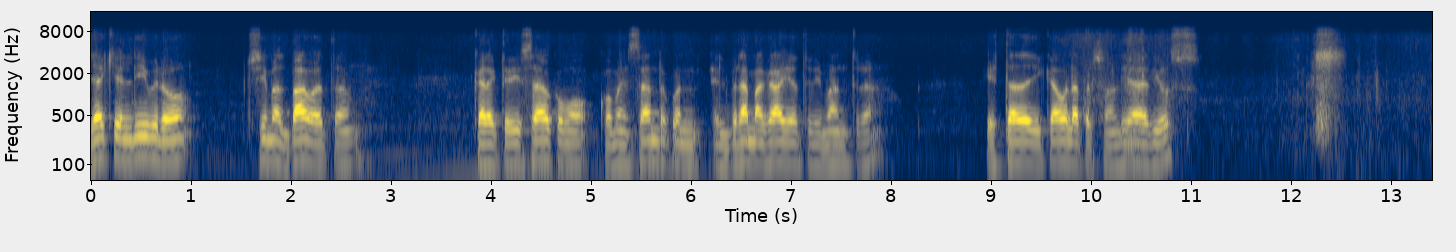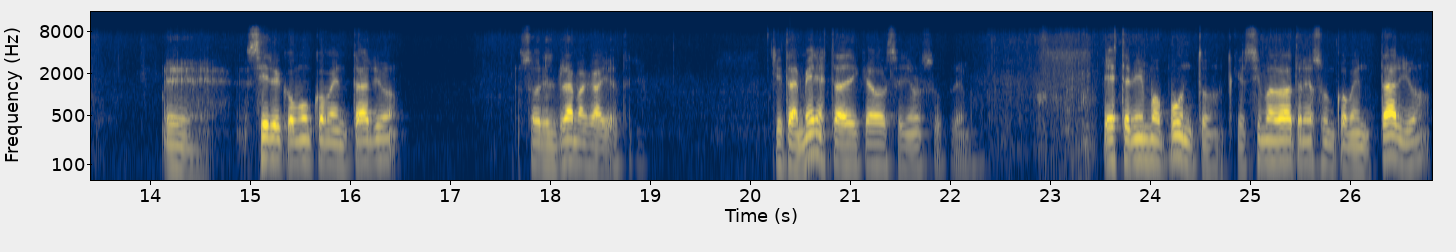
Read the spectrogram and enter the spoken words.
ya que el libro Srimad Bhagavatam, caracterizado como comenzando con el Brahma Gayatri Mantra, está dedicado a la personalidad de Dios, eh, sirve como un comentario sobre el Brahma Gayatri, que también está dedicado al Señor Supremo. Este mismo punto, que encima va a tener un comentario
